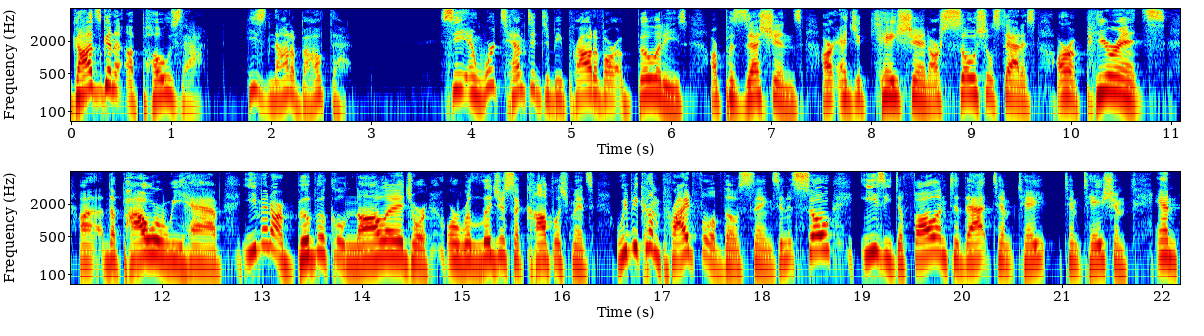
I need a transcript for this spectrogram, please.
God's going to oppose that. He's not about that. See, and we're tempted to be proud of our abilities, our possessions, our education, our social status, our appearance, uh, the power we have, even our biblical knowledge or, or religious accomplishments. We become prideful of those things, and it's so easy to fall into that tempta- temptation. And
